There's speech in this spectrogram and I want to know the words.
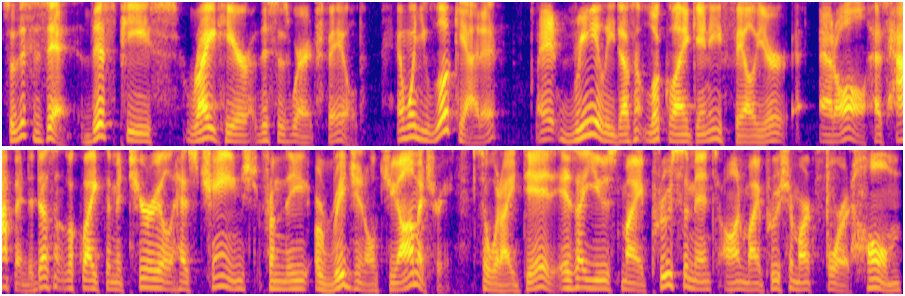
So this is it. This piece right here, this is where it failed. And when you look at it, it really doesn't look like any failure at all has happened. It doesn't look like the material has changed from the original geometry. So what I did is I used my Prusament on my Prusa Mark IV at home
